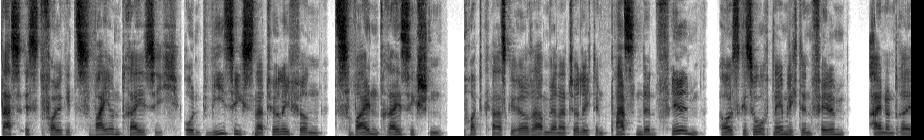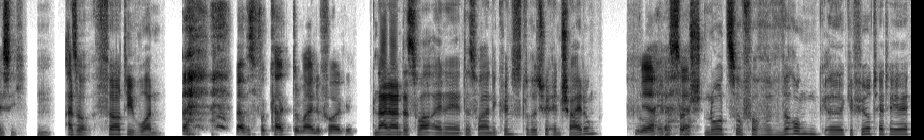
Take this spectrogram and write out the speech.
Das ist Folge 32 und wie sich's natürlich für den 32. Podcast gehört, haben wir natürlich den passenden Film ausgesucht, nämlich den Film 31. Hm. Also 31. wir haben es verkackt um eine Folge. Nein, nein, das war eine, das war eine künstlerische Entscheidung, Ja, weil es sonst nur zu Verwirrung äh, geführt hätte.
